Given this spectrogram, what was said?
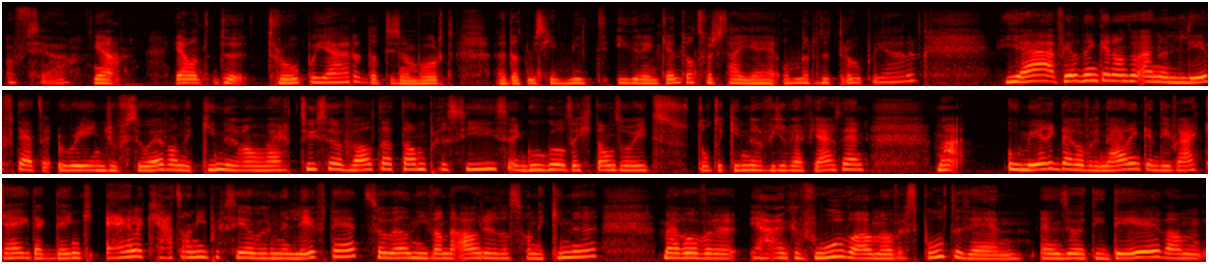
of zo. Ja. Ja, want de tropenjaren, dat is een woord uh, dat misschien niet iedereen kent. Wat versta jij onder de tropenjaren? Ja, veel denken dan zo aan een leeftijdsrange of zo, hè, van de kinderen. Van waar tussen valt dat dan precies? En Google zegt dan zoiets tot de kinderen 4, 5 jaar zijn. Maar hoe meer ik daarover nadenk en die vraag krijg, dat ik denk, eigenlijk gaat dat niet per se over een leeftijd, zowel niet van de ouders als van de kinderen, maar over ja, een gevoel van overspoeld te zijn. En zo het idee van,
